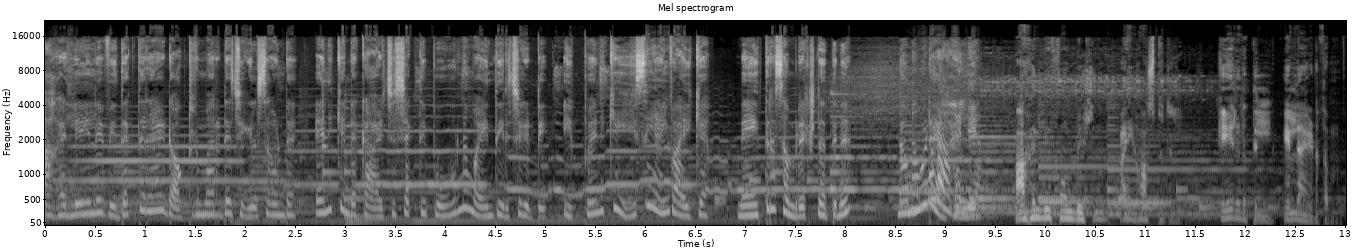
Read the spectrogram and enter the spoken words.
അഹല്യയിലെ വിദഗ്ധരായ ഡോക്ടർമാരുടെ ചികിത്സ കൊണ്ട് എനിക്ക് എന്റെ കാഴ്ചശക്തി പൂർണമായും തിരിച്ചു കിട്ടി. ഇപ്പൊ എനിക്ക് ഈസിയായി വായിക്കാം. നേത്ര സംരക്ഷണത്തിന് നമ്മുടെ Ahalya. Ahalya foundation eye hospital കേരളത്തിൽ എല്ലായിടത്തും.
